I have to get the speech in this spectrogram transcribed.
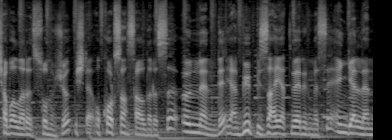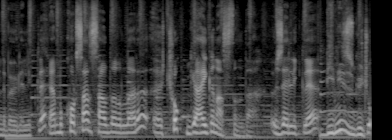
çabaları sonucu işte o korsan saldırısı önlendi. Yani büyük bir zayiat verilmesi engellendi böylelikle. Yani bu korsan saldırıları e, çok yaygın aslında. Özellikle deniz gücü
